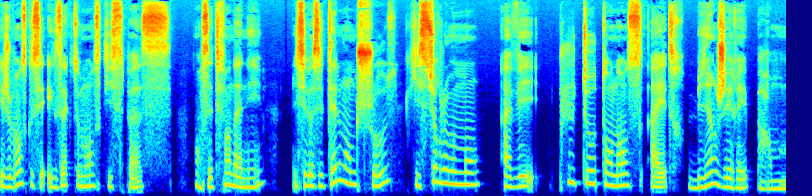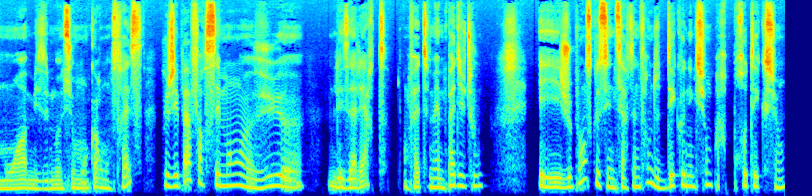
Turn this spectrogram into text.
Et je pense que c'est exactement ce qui se passe en cette fin d'année. Il s'est passé tellement de choses qui sur le moment avaient plutôt tendance à être bien gérées par moi, mes émotions, mon corps, mon stress, que j'ai pas forcément euh, vu euh, les alertes, en fait, même pas du tout. Et je pense que c'est une certaine forme de déconnexion par protection.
